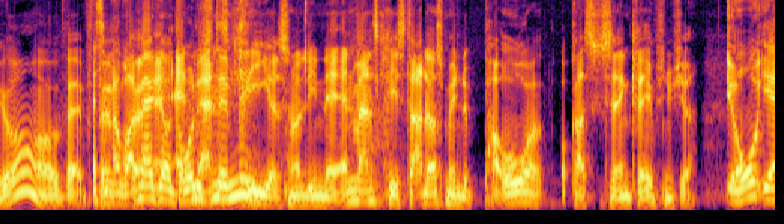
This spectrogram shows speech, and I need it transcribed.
Jo, hvad, Altså, man kan godt mærke, at der var anden dårlig verdenskrig stemning. Eller sådan noget lignende. Anden verdenskrig startede også med et par overraskelsesangreb, synes jeg. Jo, ja, ja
